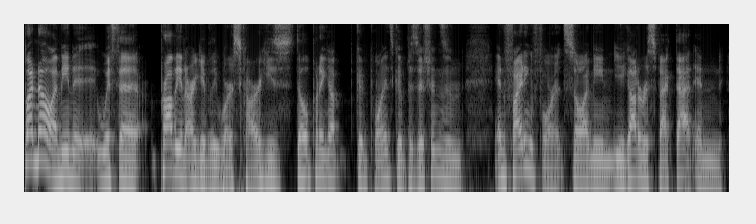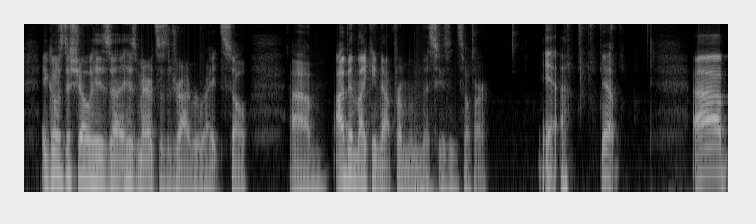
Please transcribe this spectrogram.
But no, I mean, with a probably an arguably worse car, he's still putting up good points, good positions, and and fighting for it. So I mean, you got to respect that, and it goes to show his uh, his merits as a driver, right? So um, I've been liking that from him this season so far. Yeah. Yeah. Uh,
